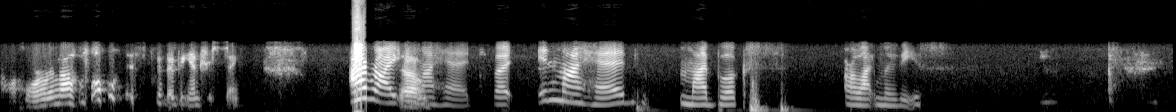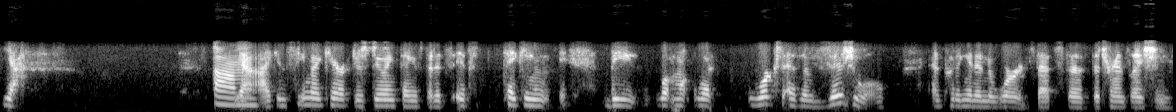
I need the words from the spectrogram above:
a horror novel is going to be interesting. I write So- in my head, but in my head, my books are like movies. Yeah, Um, yeah, I can see my characters doing things, but it's it's taking the what what works as a visual and putting it into words. That's the the translation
